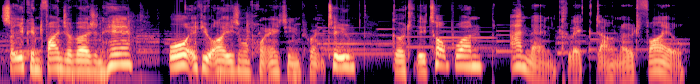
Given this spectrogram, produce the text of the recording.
So you can find your version here, or if you are using 1.18.2, go to the top one and then click download file.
